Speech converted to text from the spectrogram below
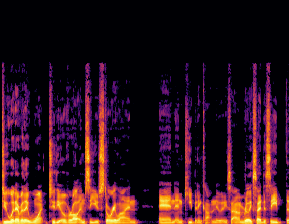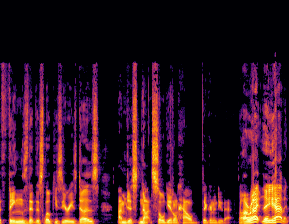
do whatever they want to the overall MCU storyline and and keep it in continuity. So I'm really excited to see the things that this Loki series does. I'm just not sold yet on how they're going to do that. All right, there you have it.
